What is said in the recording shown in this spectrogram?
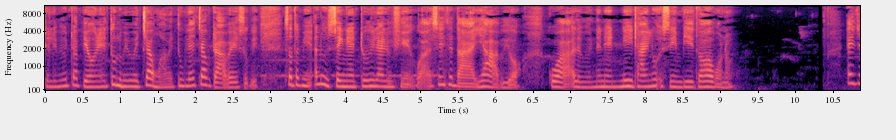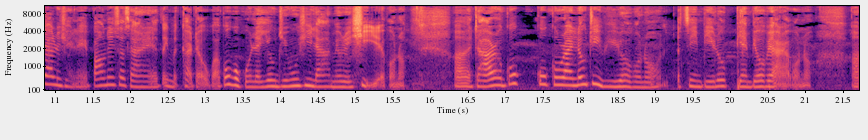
ဒီလိုမျိုးတက်ပြောနေသူ့လိုမျိုးပဲကြောက်မှာပဲသူလည်းကြောက်တာပဲဆိုပြီးစသဖြင့်အဲ့လိုစိတ်နဲ့တွေးလိုက်လို့ရှိရင်ကွာစိတ်သက်သာရပြီးတော့ကိုကအဲ့လိုမျိုးနည်းနည်းနေထိုင်လို့အဆင်ပြေသွားပါတော့အဲ့ကြလို့ရှင်လေပေါင်းသင်းဆက်ဆံရတဲ့တိတ်မခတ်တော့ဘူးကွာကိုကိုကိုလည်းယုံကြည်မှုရှိလားမျိုးတွေရှိတယ်ပေါ့နော်အာဒါကတော့ကိုကိုကိုရိုင်းလုံးကြည့်ပြီးတော့ပေါ့နော်အစဉ်ပြေလို့ပြန်ပြောပြတာပေါ့နော် အာ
